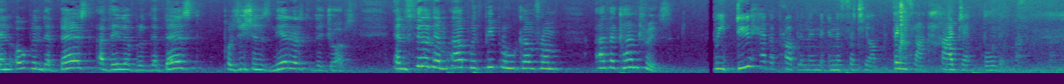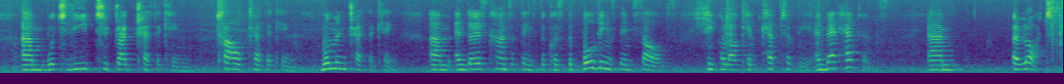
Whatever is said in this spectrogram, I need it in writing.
and open the best available, the best positions nearest to the jobs, and fill them up with people who come from other countries. We do have a problem in, in the city of things like hijacked buildings, um, which lead to drug trafficking, child trafficking, woman trafficking, um, and those kinds of things because the buildings themselves, people are kept captive there. And that happens um, a lot.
